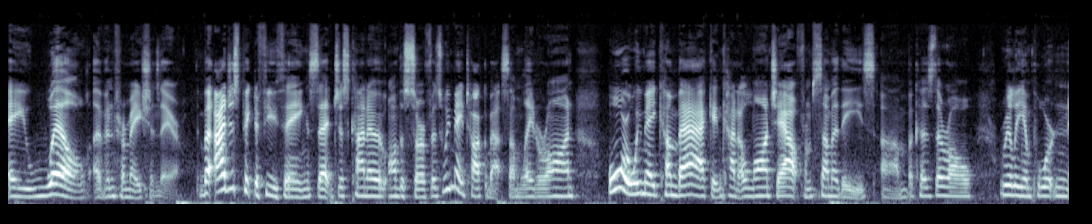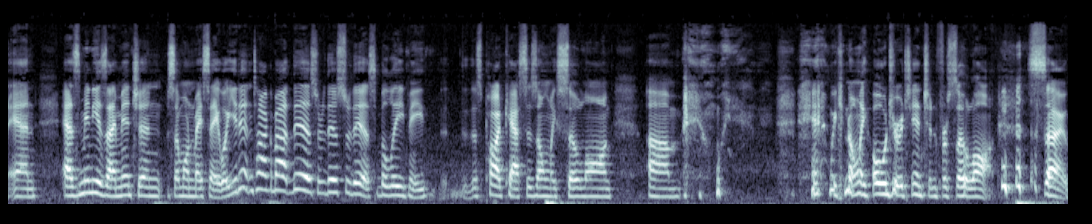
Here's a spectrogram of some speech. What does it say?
a well of information there. But I just picked a few things that just kind of on the surface. We may talk about some later on, or we may come back and kind of launch out from some of these um, because they're all really important. And as many as I mentioned, someone may say, well, you didn't talk about this or this or this. Believe me, th- this podcast is only so long. Um, we can only hold your attention for so long. so,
